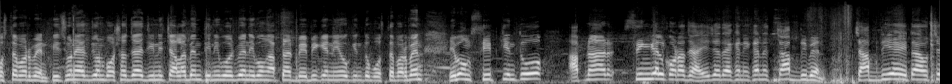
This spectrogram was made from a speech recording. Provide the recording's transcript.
বসতে পারবেন। পিছনে একজন বসা যায়, যিনি চালাবেন, তিনি বসবেন এবং আপনার বেবিকে নিয়েও কিন্তু বসতে পারবেন। এবং সিট কিন্তু আপনার সিঙ্গেল করা যায়। এই যে দেখেন, এখানে চাপ দিবেন। চাপ দিয়ে এটা হচ্ছে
